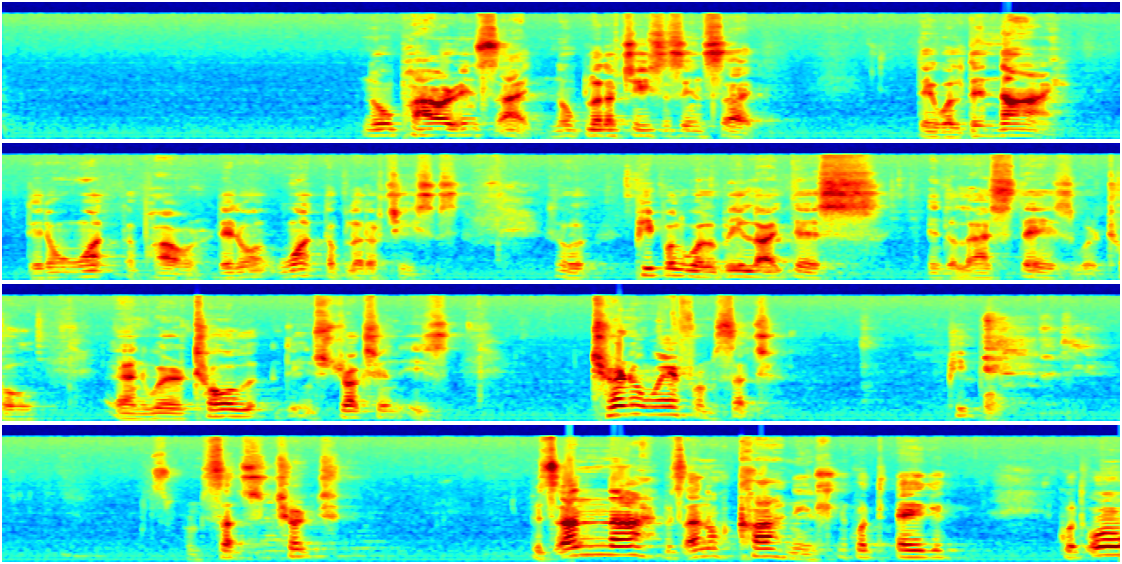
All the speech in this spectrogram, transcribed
no power inside, no blood of Jesus inside they will deny. They don't want the power. They don't want the blood of Jesus. So people will be like this in the last days, we're told. And we're told the instruction is turn away from such people, from such church.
